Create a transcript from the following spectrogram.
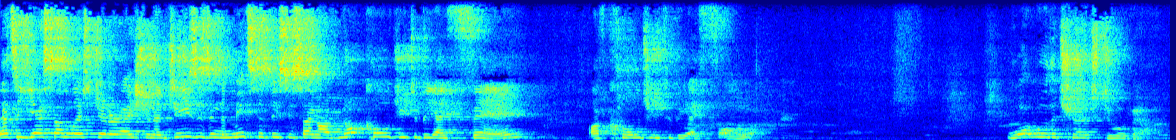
that's a yes unless generation, and Jesus, in the midst of this, is saying, I've not called you to be a fan, I've called you to be a follower. What will the church do about it?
